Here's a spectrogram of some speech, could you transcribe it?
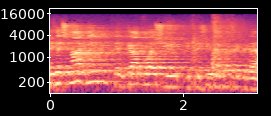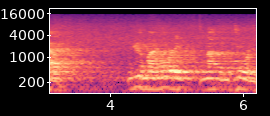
If it's not you, then God bless you because you haven't figured out. You're the minority, and not the majority.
